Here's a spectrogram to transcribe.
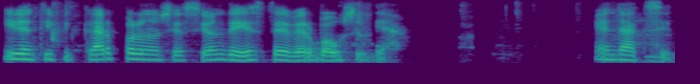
identificar pronunciación de este verbo auxiliar. And that's it.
